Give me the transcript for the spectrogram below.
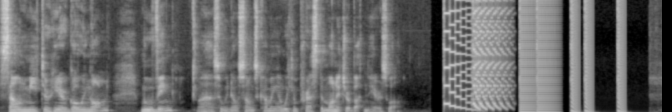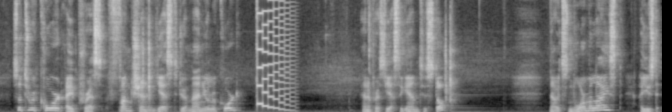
sound meter here going on, moving, uh, so we know sound's coming, and we can press the monitor button here as well. So to record, I press function and yes to do a manual record. And I press yes again to stop. Now it's normalized. I use the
